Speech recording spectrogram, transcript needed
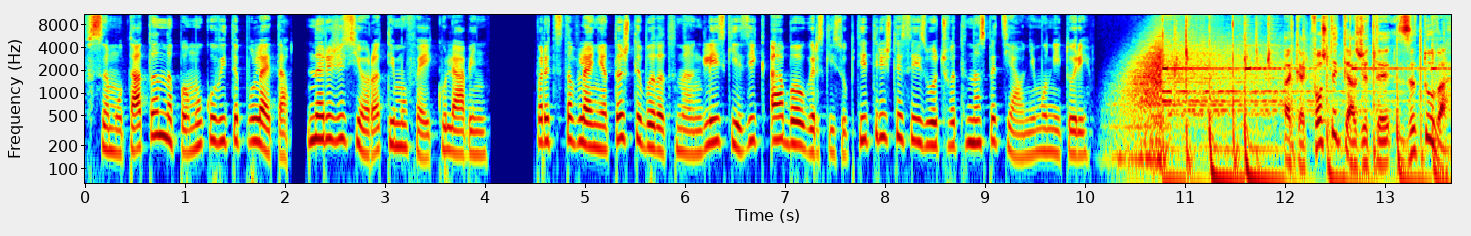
в самотата на памуковите полета на режисьора Тимофей Колябин. Представленията ще бъдат на английски язик, а български субтитри ще се излучват на специални монитори. А какво ще кажете за това?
